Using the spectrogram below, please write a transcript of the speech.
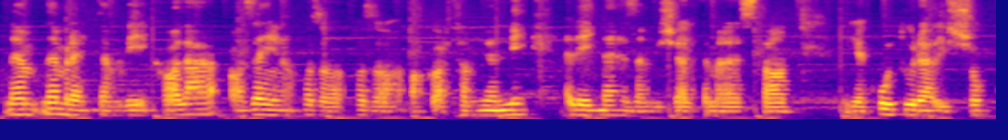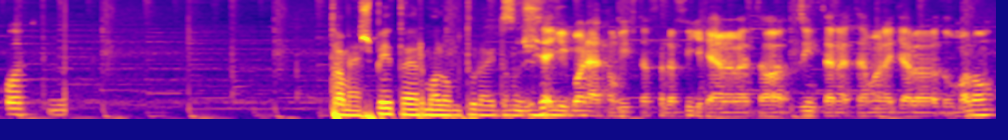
nem, nem rejtem vék alá, az elején haza, haza akartam jönni, elég nehezen viseltem el ezt a ugye, kulturális sokkot. Tamás Péter, malom tulajdonos. Az egyik barátom hívta fel a figyelmemet, az interneten van egy eladó malom,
